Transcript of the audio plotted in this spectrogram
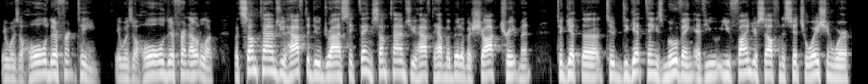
it was a whole different team. It was a whole different outlook. But sometimes you have to do drastic things. Sometimes you have to have a bit of a shock treatment to get the to, to get things moving. If you you find yourself in a situation where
